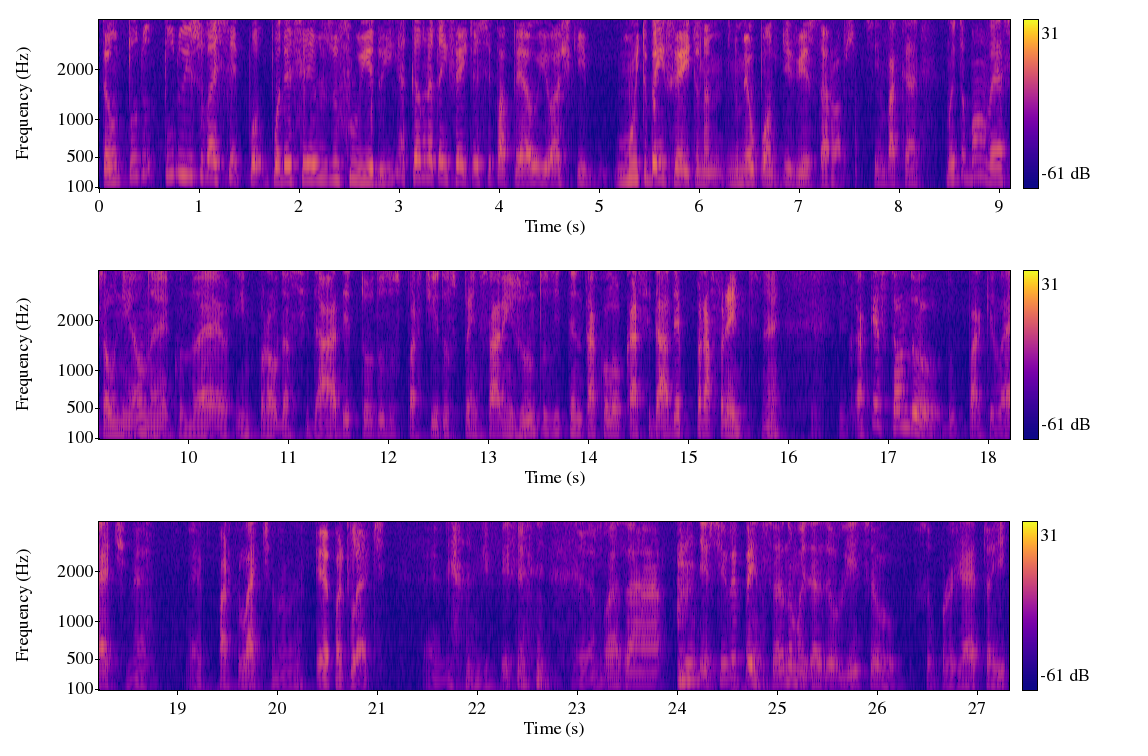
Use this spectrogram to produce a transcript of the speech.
Então, tudo, tudo isso vai ser, poder ser usufruído. E a Câmara tem feito esse papel e eu acho que muito bem feito, na, no meu ponto de vista, Robson. Sim, bacana. Muito bom ver essa união, né? Quando é em prol da cidade, todos os partidos pensarem juntos e tentar colocar a cidade para frente, né? Perfeito. A questão do, do Parklet, né? É Parklet, não é? É Parklet. É difícil. É, mas... mas a, eu estive pensando, Moisés, eu li seu, seu projeto aí,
